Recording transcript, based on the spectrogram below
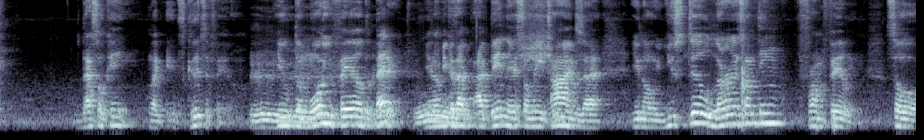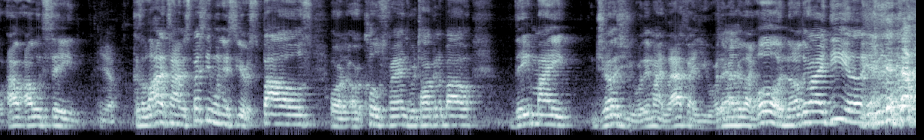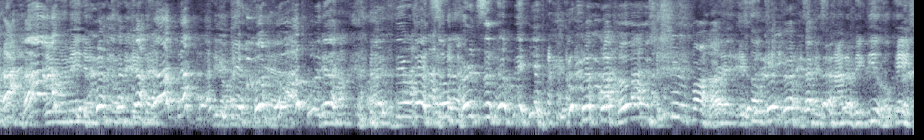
that's okay. Like, it's good to fail. You, the mm. more you fail, the better. You know, because I've, I've been there so many times that, you know, you still learn something from failing. So I, I would say Yeah. because a lot of times, especially when it's your spouse or, or close friends we're talking about, they might judge you or they might laugh at you or they might be like, oh, another idea. you know what I mean? You know, we get that, you know, you know, I feel that so personally. oh shoot, my but it's okay. It's, it's not a big deal. Okay.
